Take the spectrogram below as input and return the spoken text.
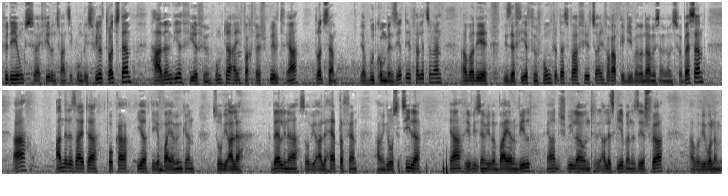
für die Jungs. Weil 24 Punkte ist viel. Trotzdem haben wir vier, fünf Punkte einfach verspielt. Ja, trotzdem. Wir haben gut kompensiert die Verletzungen aber die, diese vier, fünf Punkte, das war viel zu einfach abgegeben. Und da müssen wir uns verbessern. Ah, andere Seite, Poker hier gegen Bayern München, so wie alle Berliner, so wie alle Hertha-Fans, haben große Ziele. Ja, wir wissen, wie man Bayern will. Ja, die Spieler und alles geben ist sehr schwer. Aber wir wollen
